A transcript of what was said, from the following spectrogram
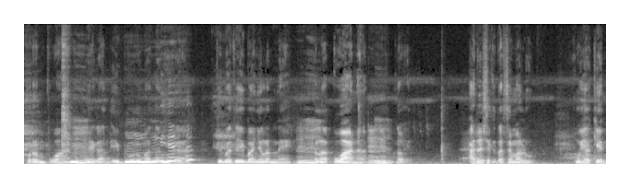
perempuan ya kan ibu rumah tangga tiba-tiba nyeleneh kelakuan ah. Hmm. Oh, ada sekitar sama lu aku yakin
